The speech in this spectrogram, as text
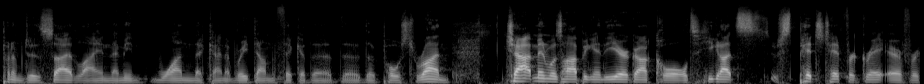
put him to the sideline. I mean, one that kind of right down the thick of the the, the post run. Chapman was hopping in the air, got cold. He got pitched hit for Greg, or for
